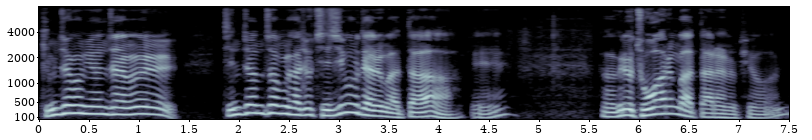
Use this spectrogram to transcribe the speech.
김정은 위원장을 진전성을 가지고 진심으로 대하는 것 같다. 예. 어, 그리고 좋아하는 것 같다라는 표현.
